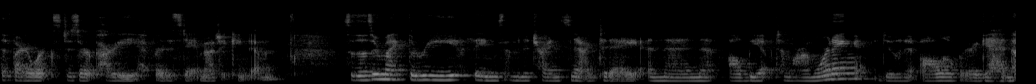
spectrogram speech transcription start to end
the fireworks dessert party for the stay at Magic Kingdom. So those are my three things I'm gonna try and snag today and then I'll be up tomorrow morning doing it all over again.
